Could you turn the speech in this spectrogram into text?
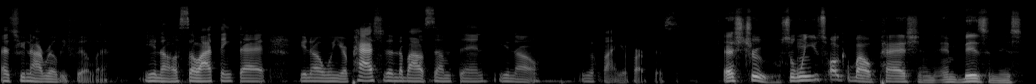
that you're not really feeling you know so i think that you know when you're passionate about something you know you'll find your purpose That's true. So when you talk about passion and business,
